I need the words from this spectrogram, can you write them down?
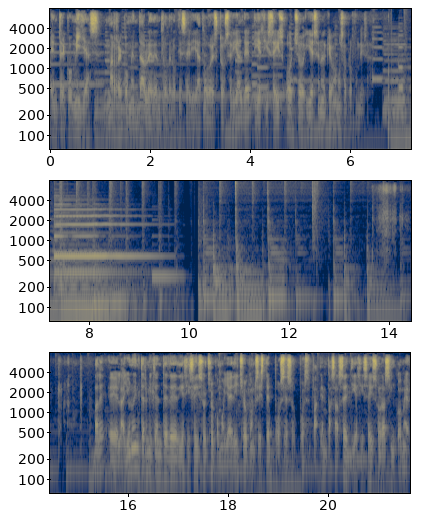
entre comillas, más recomendable dentro de lo que sería todo esto sería el de 16-8 y es en el que vamos a profundizar. El ayuno intermitente de 16-8, como ya he dicho, consiste, pues eso, pues en pasarse 16 horas sin comer.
